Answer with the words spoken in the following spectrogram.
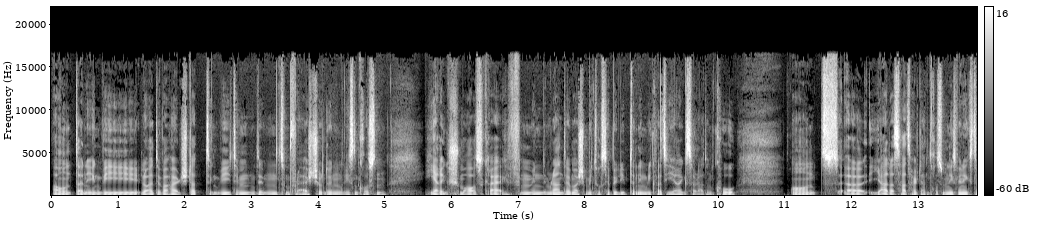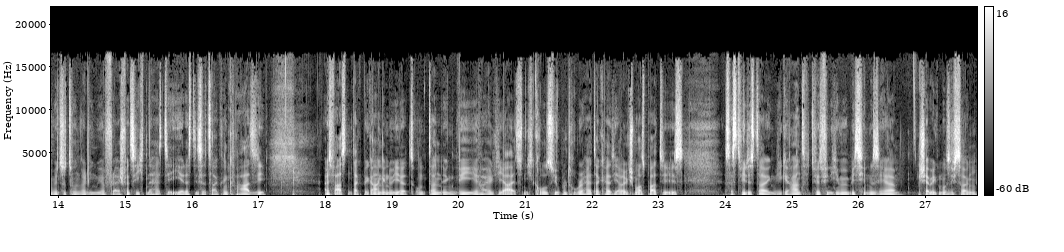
Und dann irgendwie Leute war halt statt irgendwie dem, dem zum Fleisch schon den riesengroßen Heringsschmaus greifen in dem Land, der war schon Mittwoch sehr beliebt, dann irgendwie quasi Heringssalat und Co. Und äh, ja, das hat halt dann trotzdem nichts wenigstens damit zu tun, weil irgendwie auf Fleisch verzichten heißt ja eher, dass dieser Tag dann quasi als Fastentag begangen wird und dann irgendwie halt, ja, jetzt nicht groß Jubel, Trubel, Heiterkeit, Heringsschmausparty ist. Das heißt, wie das da irgendwie gehandhabt wird, finde ich immer ein bisschen sehr schäbig, muss ich sagen.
